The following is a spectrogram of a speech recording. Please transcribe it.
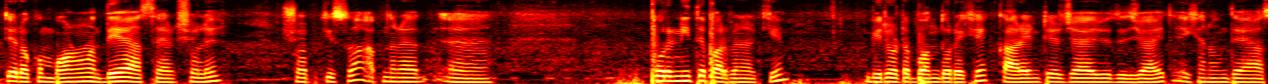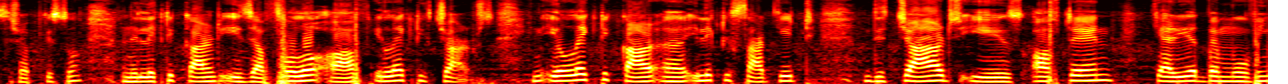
তো এরকম বর্ণনা দেয়া আছে অ্যাকচুয়ালি সব কিছু আপনারা পড়ে নিতে পারবেন আর কি। ভিডিওটা বন্ধ রেখে কারেন্টের যায় যদি যায়, এখানেও দেওয়া আছে সব কিছু electric current is a flow of electric charge in electric electric circuit the charge is often carrier by moving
